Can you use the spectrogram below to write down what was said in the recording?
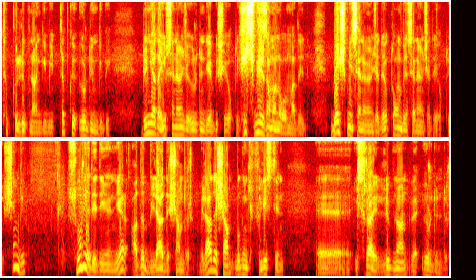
tıpkı Lübnan gibi, tıpkı Ürdün gibi. Dünyada 100 sene önce Ürdün diye bir şey yoktu. Hiçbir zaman olmadıydı. 5000 sene önce de yoktu, 10 bin sene önce de yoktu. Şimdi Suriye dediğin yer adı Bilad-ı Şam'dır. Bilad-ı Şam bugünkü Filistin, e, İsrail, Lübnan ve Ürdün'dür.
